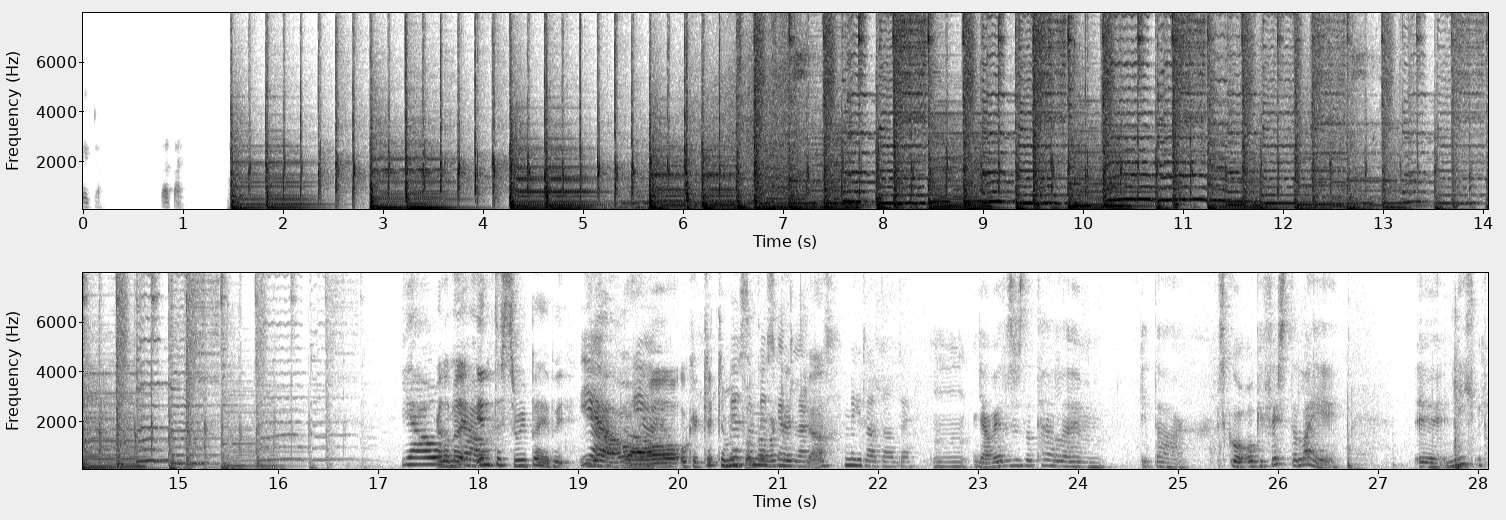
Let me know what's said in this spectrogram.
gegga. Bye bye. Já, Er það með já. Industry Baby? Já, Já, já. ok, geggja Mér finnst það mjög skemmtilegt, mikið aðdáðandi. Mm, já, við ætlum sérst að tala um í dag. Sko, ok, fyrsta lagi. Uh, nýtt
